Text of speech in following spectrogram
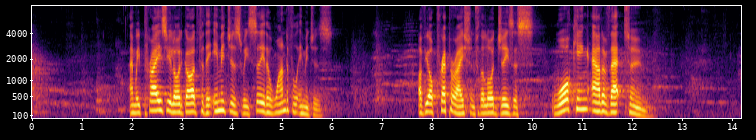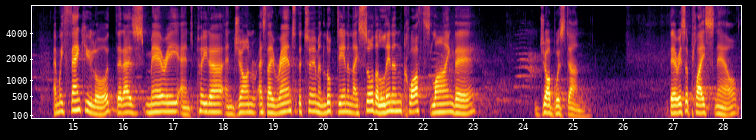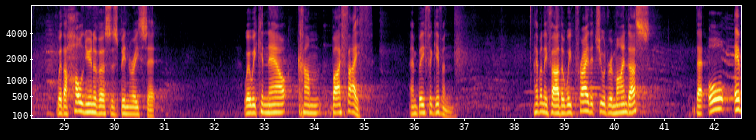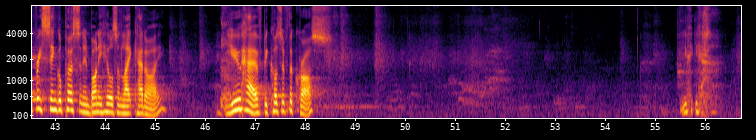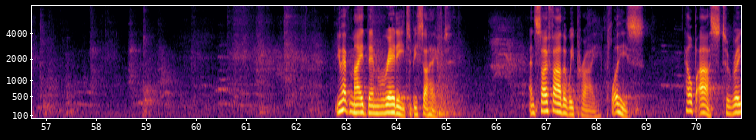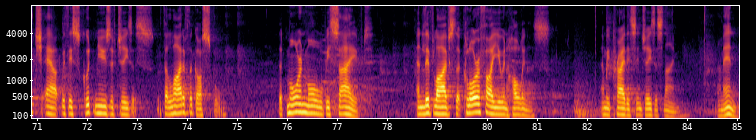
And we praise you, Lord God, for the images we see, the wonderful images of your preparation for the Lord Jesus walking out of that tomb. And we thank you, Lord, that as Mary and Peter and John, as they ran to the tomb and looked in and they saw the linen cloths lying there, job was done. There is a place now where the whole universe has been reset where we can now come by faith and be forgiven. Heavenly Father, we pray that you would remind us that all every single person in Bonny Hills and Lake Cathie, you have, because of the cross, you, you You have made them ready to be saved. And so, Father, we pray, please help us to reach out with this good news of Jesus, with the light of the gospel, that more and more will be saved and live lives that glorify you in holiness. And we pray this in Jesus' name. Amen.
